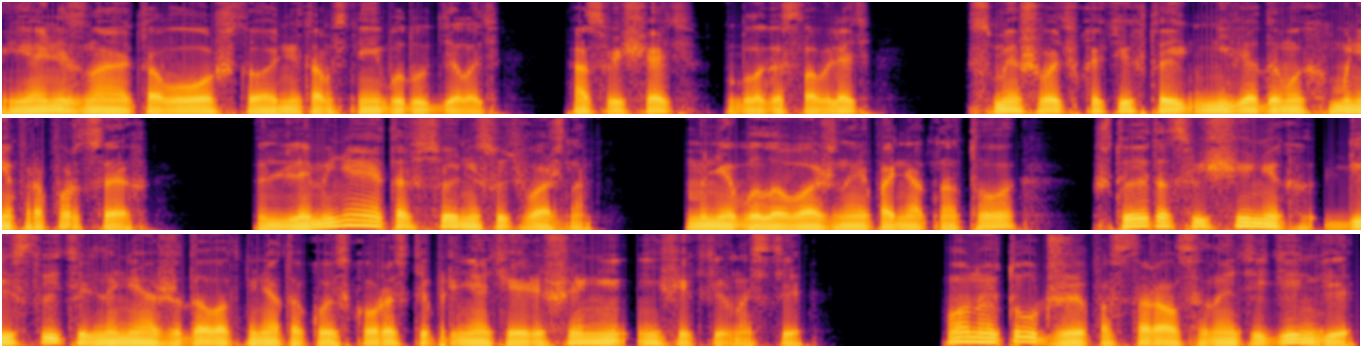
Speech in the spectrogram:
Я не знаю того, что они там с ней будут делать. Освещать, благословлять, смешивать в каких-то неведомых мне пропорциях. Для меня это все не суть важно. Мне было важно и понятно то, что этот священник действительно не ожидал от меня такой скорости принятия решений и эффективности. Он и тут же постарался найти деньги,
